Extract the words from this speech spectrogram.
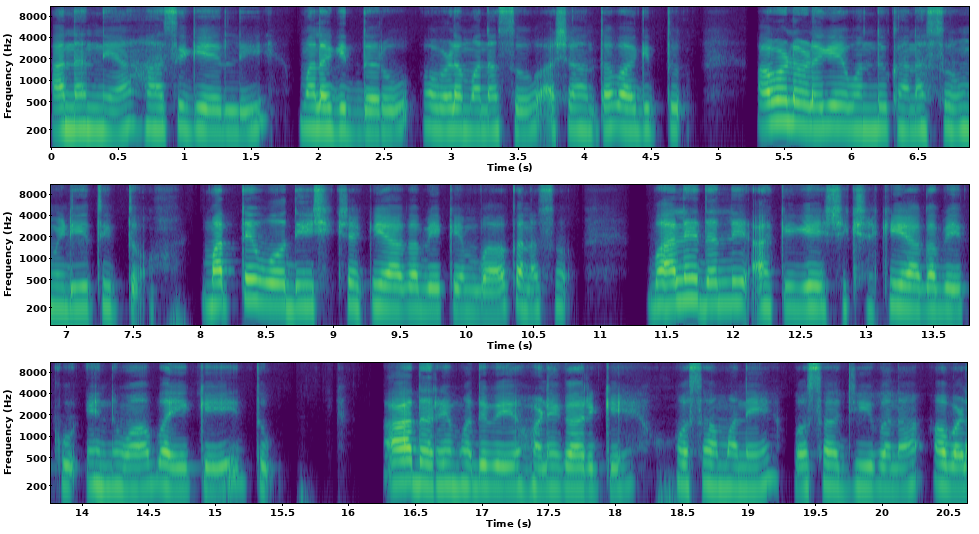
ಅನನ್ಯ ಹಾಸಿಗೆಯಲ್ಲಿ ಮಲಗಿದ್ದರೂ ಅವಳ ಮನಸ್ಸು ಅಶಾಂತವಾಗಿತ್ತು. ಅವಳೊಳಗೆ ಒಂದು ಕನಸು ಮಿಡಿಯುತ್ತಿತ್ತು. ಮತ್ತೆ ಓದಿ ಶಿಕ್ಷಕಿಯಾಗಬೇಕೆಂಬ ಕನಸು. ಬಾಲ್ಯದಲ್ಲಿ ಆಕೆಗೆ ಶಿಕ್ಷಕಿಯಾಗಬೇಕು ಎನ್ನುವ ಬಯಕೆ ಇತ್ತು. ಆದರೆ ಮದುವೆಯ ಹೊಣೆಗಾರಿಕೆ, ಹೊಸ ಮನೆ, ಹೊಸ ಜೀವನ ಅವಳ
